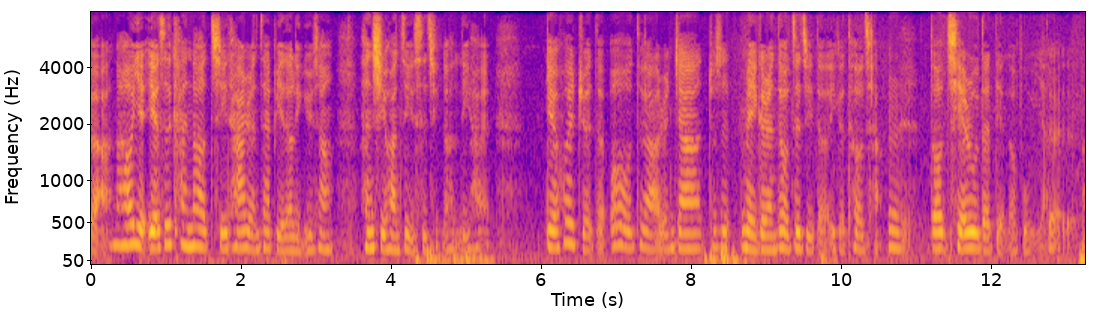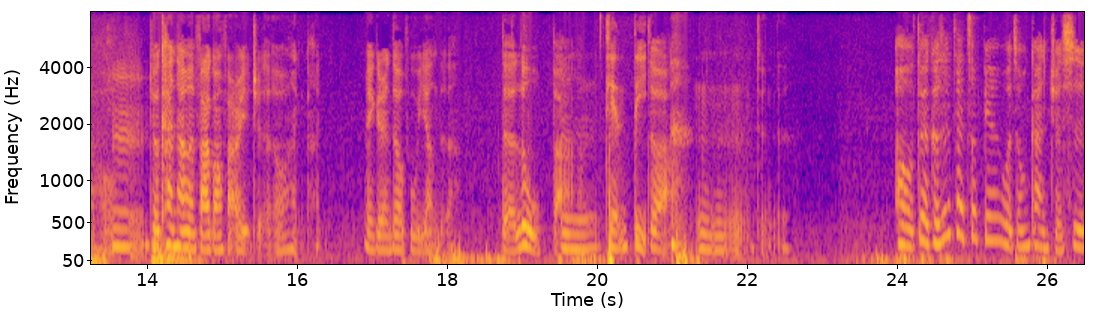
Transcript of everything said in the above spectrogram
对啊，然后也也是看到其他人在别的领域上很喜欢自己事情的很厉害，也会觉得哦，对啊，人家就是每个人都有自己的一个特长，嗯，都切入的点都不一样，对对，然后嗯，就看他们发光，反而也觉得哦，很很，每个人都有不一样的的路吧，嗯，天地，对啊，嗯嗯嗯，真的，哦对，可是在这边我总感觉是，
